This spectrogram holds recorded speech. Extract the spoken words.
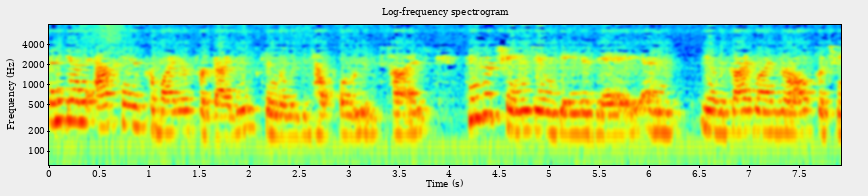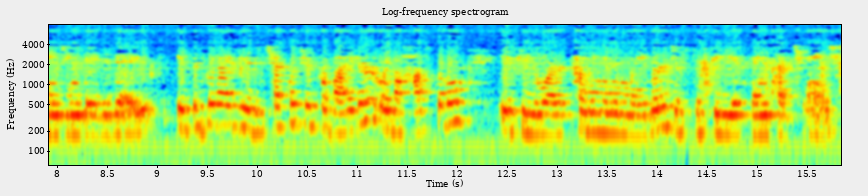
And again, asking your provider for guidance can really be helpful in these times. Things are changing day to day, and you know the guidelines are also changing day to day. It's a good idea to check with your provider or the hospital if you are coming in in labor, just to see if things have changed.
